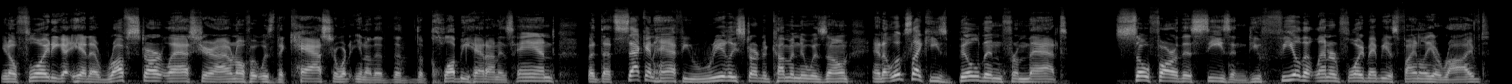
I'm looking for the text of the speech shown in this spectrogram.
you know, Floyd, he got he had a rough start last year. I don't know if it was the cast or what, you know, the, the, the club he had on his hand, but that second half he really started coming to his own, and it looks like he's building from that so far this season. Do you feel that Leonard Floyd maybe has finally arrived?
